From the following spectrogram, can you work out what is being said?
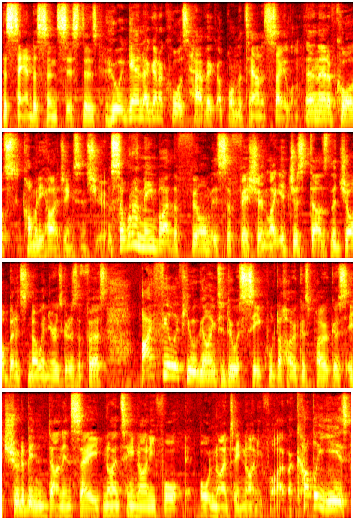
the Sanderson sisters, who again are gonna cause havoc upon the town of Salem. And then of course, comedy hijinks ensue. So what I mean by the film is sufficient, like it just does the job, but it's nowhere near as good as the first. I feel if you were going to do a sequel to Hocus Pocus, it should have been done in say 1994 or 1995. A couple of years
